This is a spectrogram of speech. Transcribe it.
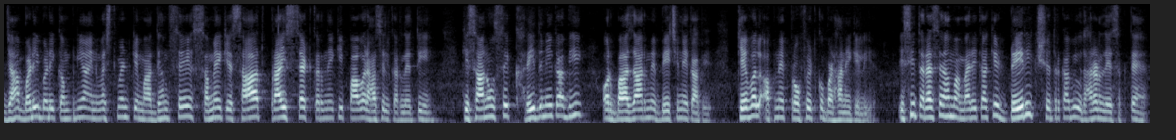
जहाँ बड़ी बड़ी कंपनियाँ इन्वेस्टमेंट के माध्यम से समय के साथ प्राइस सेट करने की पावर हासिल कर लेती हैं। किसानों से खरीदने का भी और बाज़ार में बेचने का भी, केवल अपने प्रॉफिट को बढ़ाने के लिए। इसी तरह से हम अमेरिका के डेयरी क्षेत्र का भी उदाहरण ले सकते हैं।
